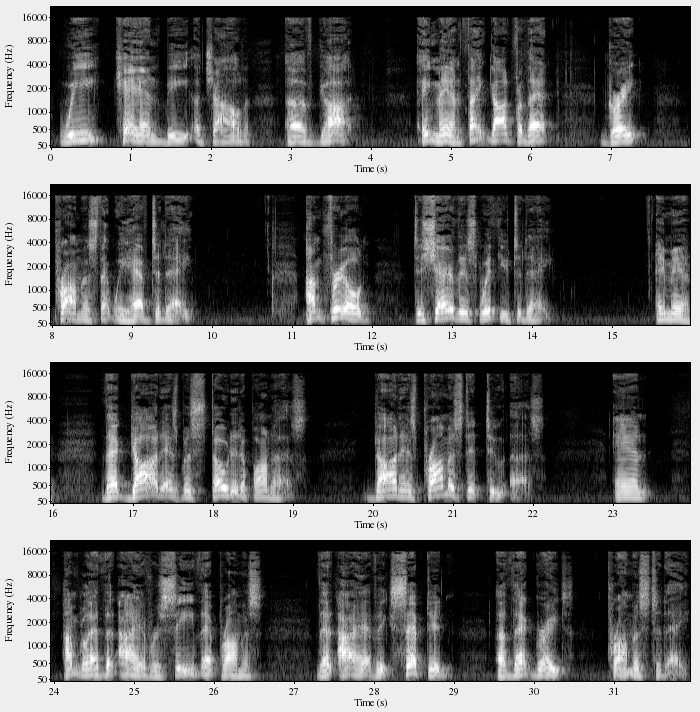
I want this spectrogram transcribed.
we can be a child of God. Amen. Thank God for that great promise that we have today. I'm thrilled to share this with you today. Amen. That God has bestowed it upon us. God has promised it to us. And I'm glad that I have received that promise, that I have accepted uh, that great promise today.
